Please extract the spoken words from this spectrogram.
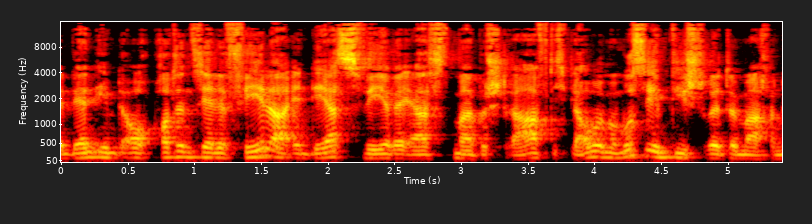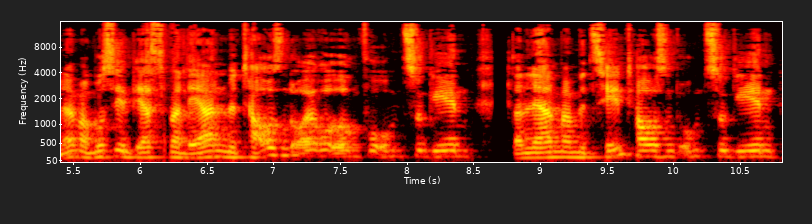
dann werden eben auch potenzielle Fehler in der Sphäre erstmal bestraft. Ich glaube, man muss eben die Schritte machen. Ne? Man muss eben erstmal lernen, mit 1000 Euro irgendwo umzugehen, dann lernt man mit 10.000 umzugehen,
